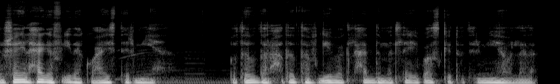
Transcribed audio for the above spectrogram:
لو شايل حاجة في إيدك وعايز ترميها بتفضل حاططها في جيبك لحد ما تلاقي باسكت وترميها ولا لأ.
